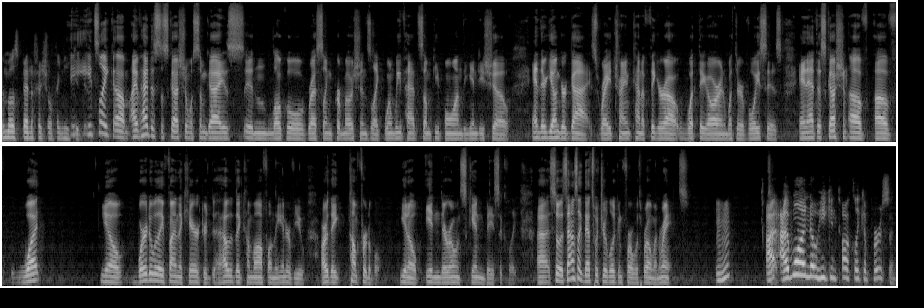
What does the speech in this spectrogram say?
the most beneficial thing he could do. It's like um, I've had this discussion with some guys in local wrestling promotions, like when we've had some people on the indie show, and they're younger guys, right, trying to kind of figure out what they are and what their voice is, and that discussion of of what, you know, where do they find the character? How do they come off on the interview? Are they comfortable, you know, in their own skin, basically? Uh, so it sounds like that's what you're looking for with Roman Reigns. I, I want to know he can talk like a person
